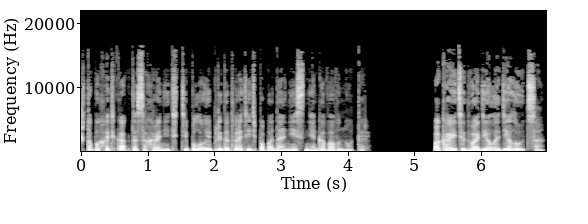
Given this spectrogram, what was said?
чтобы хоть как-то сохранить тепло и предотвратить попадание снега вовнутрь. Пока эти два дела делаются,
